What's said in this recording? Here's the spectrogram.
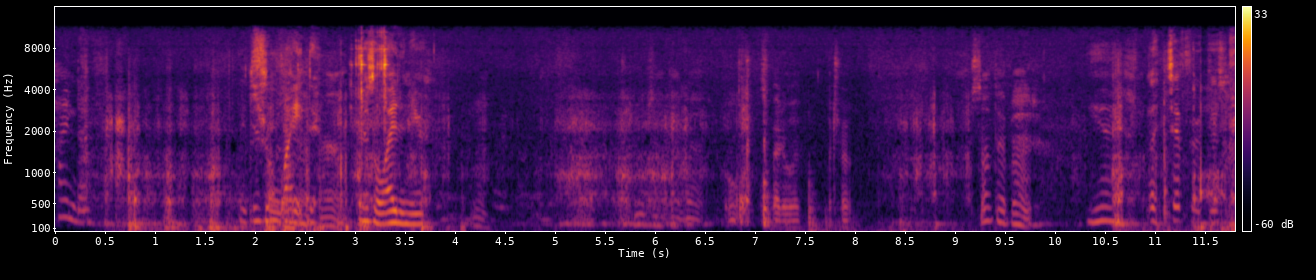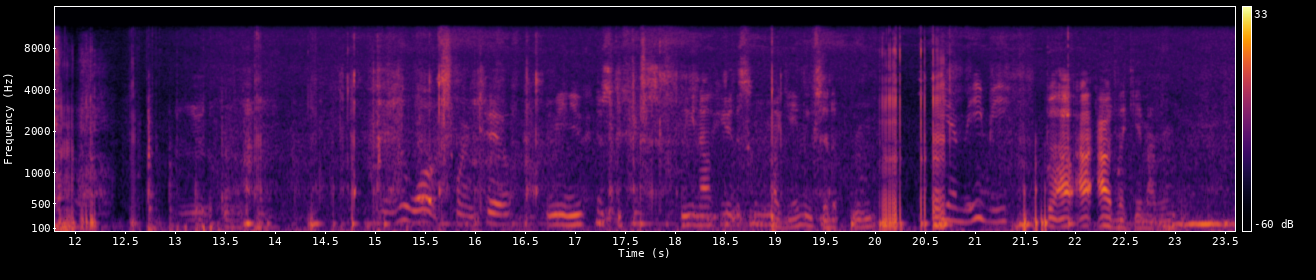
Kind of. Wait, there's a light. there- There's a light in here. Hmm. It's not that bad. Oh, spider web. Watch out. It's not that bad. Yeah. Except for this. Yeah, Yeah, the wall is torn too. I mean, you can just if you just clean out here. This is my gaming setup room. Yeah, maybe. But I, I, I would like it in my room.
